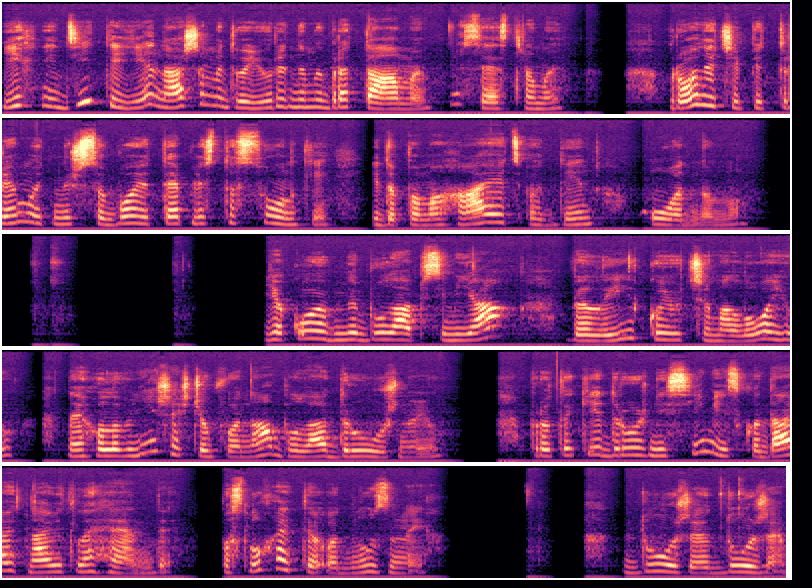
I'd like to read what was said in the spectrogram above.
Їхні діти є нашими двоюрідними братами і сестрами. Родичі підтримують між собою теплі стосунки і допомагають один одному. Якою б не була б сім'я, великою чи малою, найголовніше, щоб вона була дружною. Про такі дружні сім'ї складають навіть легенди. Послухайте одну з них. Дуже-дуже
